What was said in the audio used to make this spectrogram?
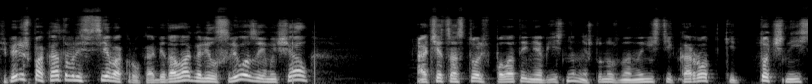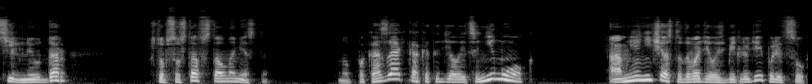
Теперь уж покатывались все вокруг, а бедолага лил слезы и мычал. Отец Астольф по латыни объяснил мне, что нужно нанести короткий, точный и сильный удар, чтобы сустав встал на место. Но показать, как это делается, не мог. А мне не часто доводилось бить людей по лицу.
